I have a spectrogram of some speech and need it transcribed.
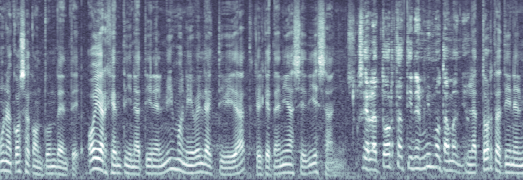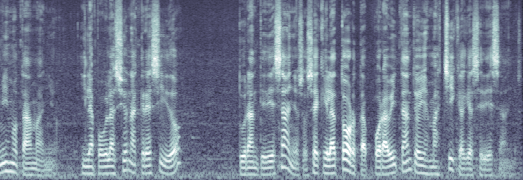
Una cosa contundente, hoy Argentina tiene el mismo nivel de actividad que el que tenía hace 10 años. O sea, la torta tiene el mismo tamaño. La torta tiene el mismo tamaño y la población ha crecido durante 10 años, o sea que la torta por habitante hoy es más chica que hace 10 años.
